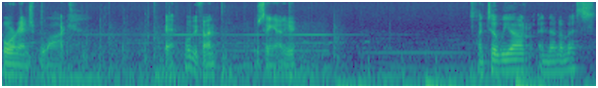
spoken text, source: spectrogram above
orange block. Okay, we'll be fine. We'll just hang out here. Until we are anonymous.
